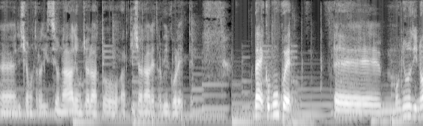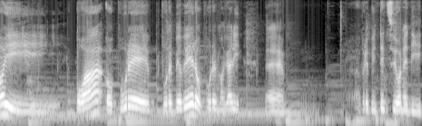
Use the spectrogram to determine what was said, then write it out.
eh, diciamo tradizionale un gelato artigianale tra virgolette. Beh comunque eh, ognuno di noi o ha oppure vorrebbe avere oppure magari eh, avrebbe intenzione di,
